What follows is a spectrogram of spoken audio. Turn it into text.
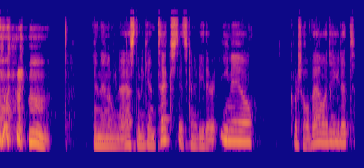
And then I'm going to ask them again. Text it's going to be their email. Of course I'll validate it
